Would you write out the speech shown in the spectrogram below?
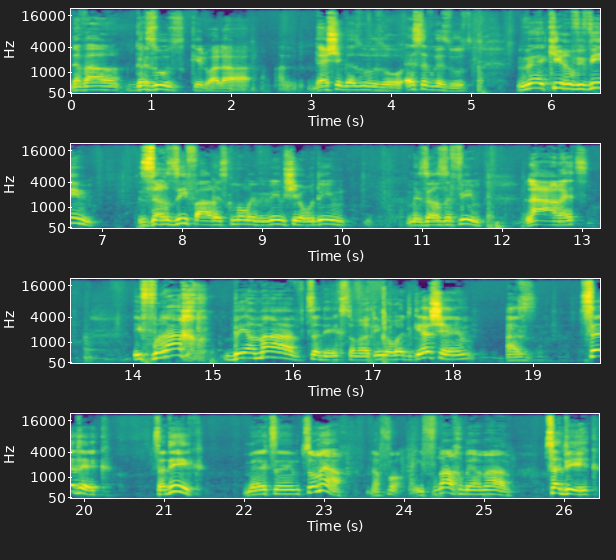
דבר גזוז, כאילו על, ה, על דשא גזוז או עשב גזוז, וכרביבים זרזיף הארץ, כמו רביבים שיורדים, מזרזפים לארץ. יפרח בימיו צדיק, זאת אומרת אם יורד גשם, אז צדק, צדיק, בעצם צומח, נפו, יפרח בימיו צדיק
